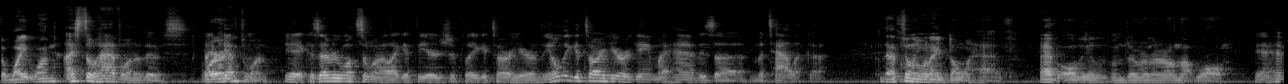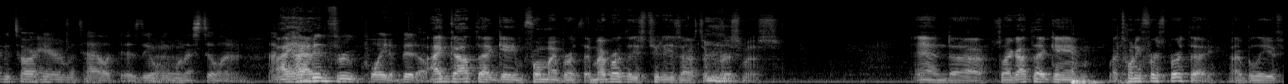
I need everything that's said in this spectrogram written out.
the white one. I still have one of those. Word? I kept one. Yeah, because every once in a while I get the urge to play Guitar Hero, and the only Guitar Hero game I have is uh, Metallica. That's the only one I don't have. I have all the other ones over there on that wall. Yeah, I have Guitar Hero and Metallica is the only one I still own. I I mean, had- I've been through quite a bit of. I got that game for my birthday. My birthday is two days after Christmas. And uh, so I got that game my 21st birthday, I believe.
